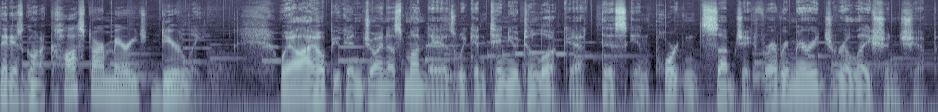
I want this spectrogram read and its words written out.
that is going to cost our marriage dearly. Well, I hope you can join us Monday as we continue to look at this important subject for every marriage relationship.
